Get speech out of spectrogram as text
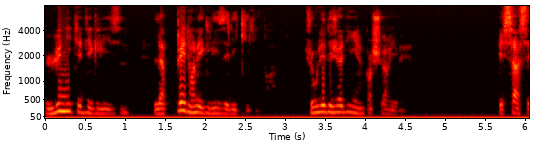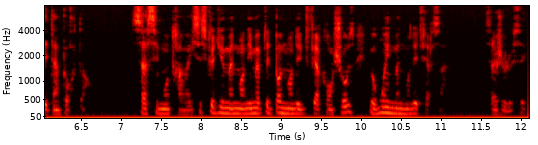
L'unité de l'Église, la paix dans l'Église et l'équilibre. Je vous l'ai déjà dit hein, quand je suis arrivé. Et ça, c'est important. Ça, c'est mon travail. C'est ce que Dieu m'a demandé. Il m'a peut-être pas demandé de faire grand-chose, mais au moins il m'a demandé de faire ça. Ça, je le sais.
